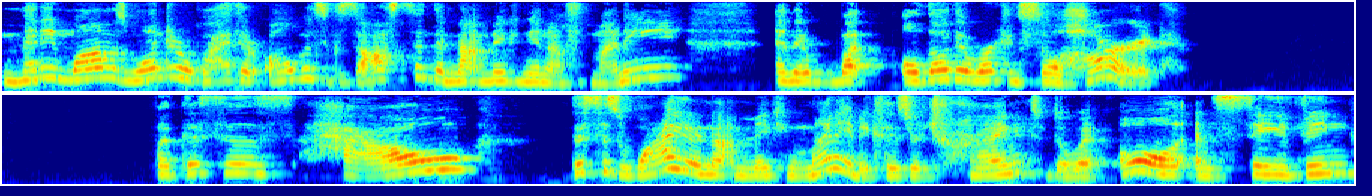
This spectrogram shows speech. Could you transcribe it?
many moms wonder why they're always exhausted. They're not making enough money. And they're but although they're working so hard but this is how this is why you're not making money because you're trying to do it all and saving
